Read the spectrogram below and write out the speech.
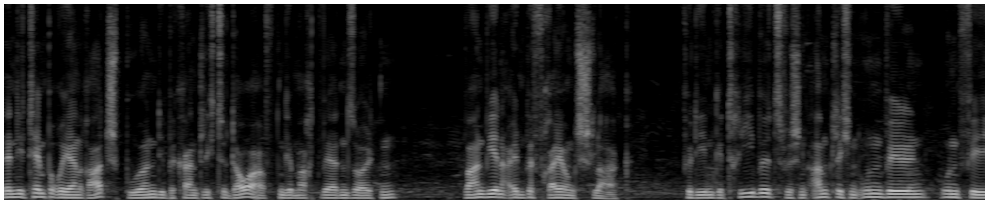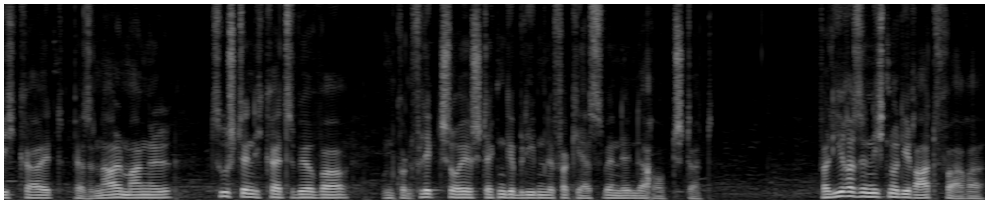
Denn die temporären Radspuren, die bekanntlich zu dauerhaften gemacht werden sollten, waren wie in einem Befreiungsschlag, für die im Getriebe zwischen amtlichen Unwillen, Unfähigkeit, Personalmangel, Zuständigkeitswirrwarr und Konfliktscheue steckengebliebene Verkehrswende in der Hauptstadt. Verlierer sind nicht nur die Radfahrer,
